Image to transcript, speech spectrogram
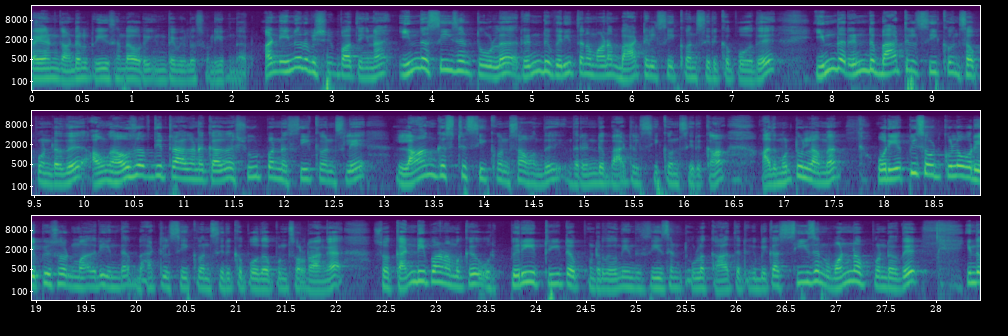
ரயான் காண்டல் ரீசெண்டாக ஒரு இன்டர்வியூவில் சொல்லியிருந்தார். அண்ட் இன்னொரு விஷயம் பார்த்தீங்கன்னா இந்த சீசன் டூவில் ரெண்டு வெறித்தனமான பேட்டில் சீக்வன்ஸ் இருக்க போது இந்த ரெண்டு பேட்டில் சீக்வன்ஸ் அப்படின்றது அவங்க ஹவுஸ் ஆஃப் தி ட்ராகனுக்காக ஷூட் பண்ண சீக்வன்ஸ்லேயே லாங்கஸ்ட் சீக்வன்ஸாக வந்து இந்த ரெண்டு பேட்டில் சீக்வன்ஸ் இருக்கான். அது மட்டும் இல்லாமல் ஒரு எபிசோட்குள்ளே ஒரு எபிசோட் மாதிரி இந்த பேட்டில் சீக்வன்ஸ் இருக்க போகுது அப்படின்னு சொல்கிறாங்க ஸோ கண்டிப்பாக நமக்கு ஒரு பெரிய ட்ரீட் அப்படின்றது வந்து இந்த சீசன் டூவில் காத்துட்ருக்கு. பிகாஸ் சீசன் ஒன் அப்படின்றது இந்த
